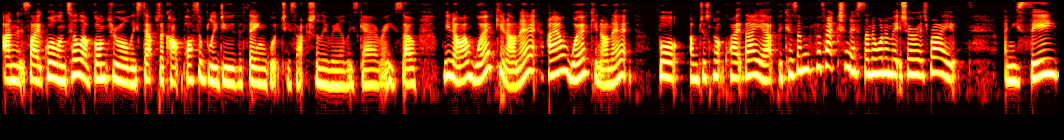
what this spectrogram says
And it's like well until i've gone through all these steps i can't possibly do the thing which is actually really scary. So you know i'm working on it. I am working on it but i'm just not quite there yet because i'm a perfectionist and i want to make sure it's right. And you see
